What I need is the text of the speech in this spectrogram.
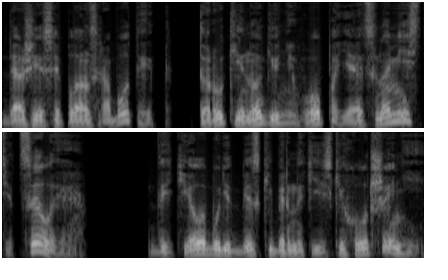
Даже если план сработает, то руки и ноги у него появятся на месте, целые. Да и тело будет без кибернетических улучшений.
